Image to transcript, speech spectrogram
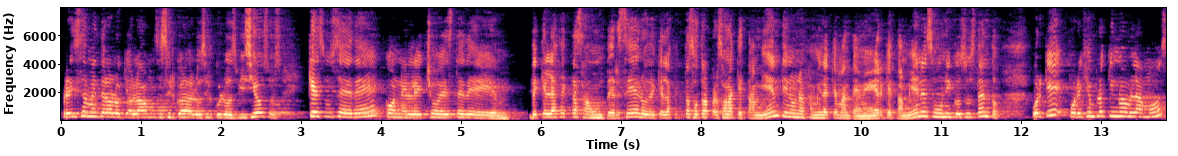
precisamente era lo que hablábamos acerca de los círculos viciosos. ¿Qué sucede con el hecho este de, de, que le afectas a un tercero, de que le afectas a otra persona que también tiene una familia que mantener, que también es su único sustento? Porque, por ejemplo, aquí no hablamos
